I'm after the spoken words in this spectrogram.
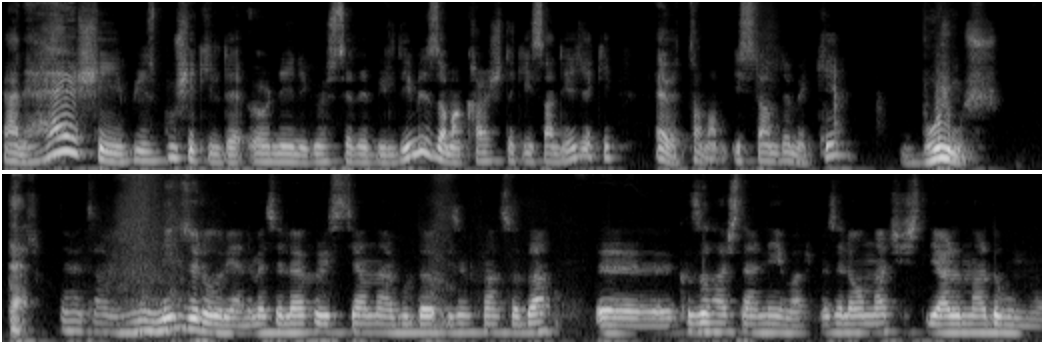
Yani her şeyi biz bu şekilde örneğini gösterebildiğimiz zaman karşıdaki insan diyecek ki evet tamam İslam demek ki buymuş der. Evet abi ne- ne güzel olur yani. Mesela Hristiyanlar burada bizim Fransa'da e, Kızıl Haç Derneği var. Mesela onlar çeşitli yardımlarda bulunuyor.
